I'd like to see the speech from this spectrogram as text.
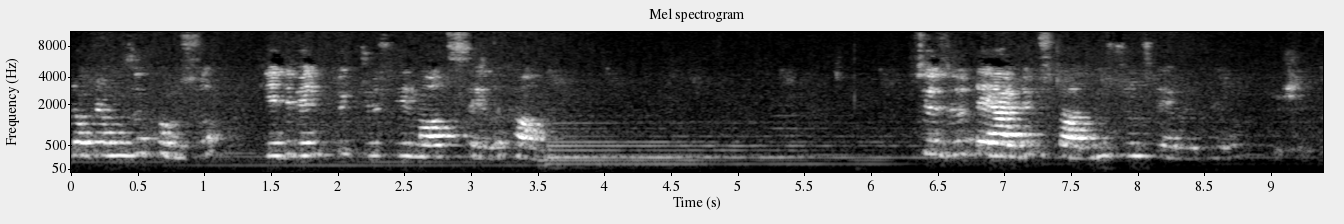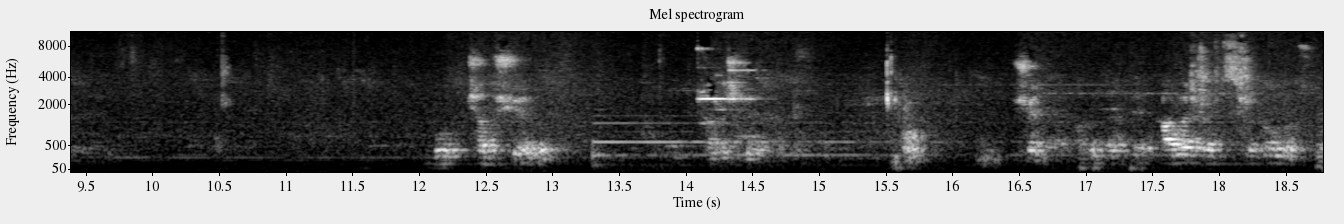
Programımızın konusu 7326 sayılı kanun. Sözü değerli üstadımız Yunus Bey'e bırakıyorum. Teşekkür ederim. Bu çalışıyor mu? Çalışmıyor. Şöyle kamerada bir sıkıntı olmasın.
